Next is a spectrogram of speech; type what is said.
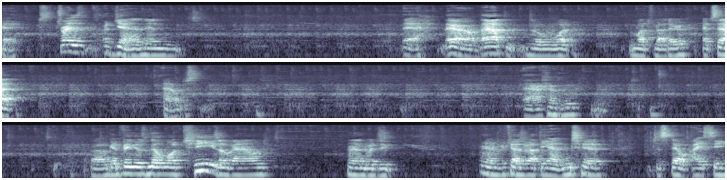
Okay, try this again and yeah, there, that's what much better. It's that I will just well, good thing there's no more keys around, and would you, and because we're at the end, just still icy.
